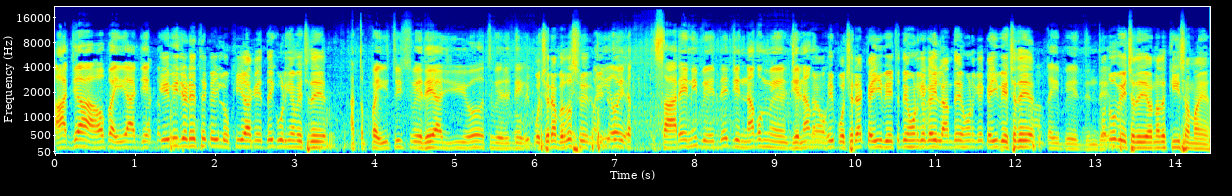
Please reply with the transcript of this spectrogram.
ਅੱਜ ਆਹੋ ਭਾਈ ਅੱਜ ਇੱਕ ਅੱਗੇ ਵੀ ਜਿਹੜੇ ਇੱਥੇ ਕਈ ਲੋਕੀ ਆ ਕੇ ਇਦਾਂ ਹੀ ਗੋਲੀਆਂ ਵੇਚਦੇ ਆ? ਆ ਤਾਂ ਭਾਈ ਤੁਸੀਂ ਸਵੇਰੇ ਆ ਜੀਓ ਸਵੇਰੇ ਵੀ ਦੇਖ ਪੁੱਛ ਰਿਹਾ ਬਰਦਰ ਸਵੇਰ ਭਾਈ ਉਹ ਸਾਰੇ ਨਹੀਂ ਵੇਚਦੇ ਜਿੰਨਾ ਕੋ ਜਿੰਨਾ ਮੈਂ ਕੋ ਉਹੀ ਪੁੱਛ ਰਿਹਾ ਕਈ ਵੇਚਦੇ ਹੋਣਗੇ ਕਈ ਲਾਂਦੇ ਹੋਣਗੇ ਕਈ ਵੇਚਦੇ ਆ। ਕਈ ਵੇਚ ਦਿੰਦੇ ਕਦੋਂ ਵੇਚਦੇ ਆ ਉਹਨਾਂ ਦਾ ਕੀ ਸਮਾਂ ਆ?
